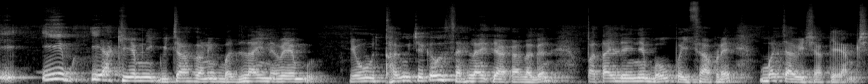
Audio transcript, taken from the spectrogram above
એ એ આખી એમની વિચારસરણી બદલાઈને હવે એમ એવું થયું છે કે હવે ત્યાં કા લગ્ન પતાવી દઈને બહુ પૈસા આપણે બચાવી શકીએ એમ છે.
